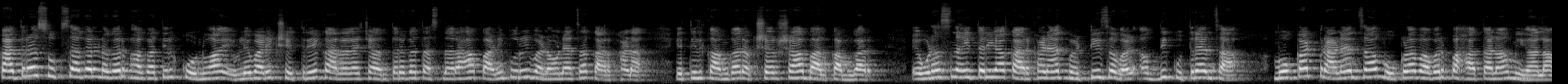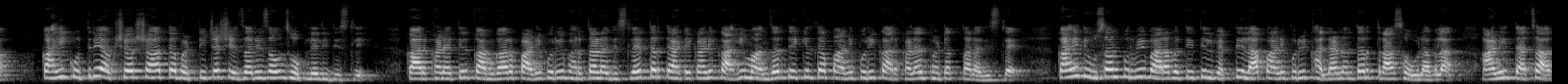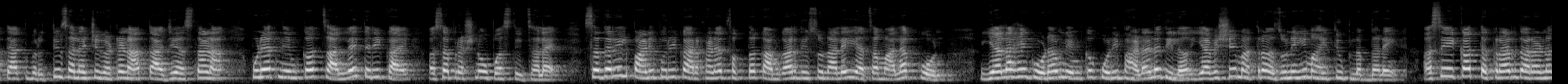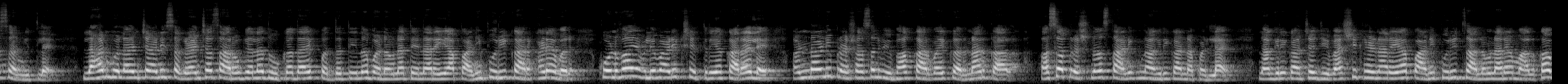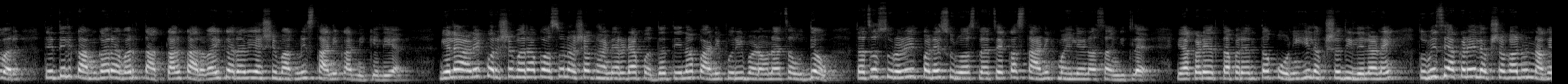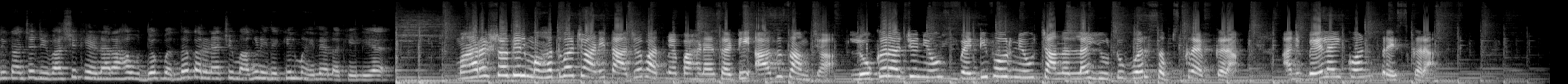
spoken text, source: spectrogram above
कात्रज सुखसागर नगर भागातील कोंढवा येवलेवाडी क्षेत्रीय कार्यालयाच्या अंतर्गत असणारा हा पाणीपुरी बनवण्याचा कारखाना. येथील कामगार अक्षरशः बालकामगार. एवढंच नाही तर या कारखान्यात भट्टीजवळ अगदी कुत्र्यांचा मोकाट प्राण्यांचा मोकळा वावर पाहताना मिळाला. काही कुत्री अक्षरशः त्या भट्टीच्या शेजारी जाऊन झोपलेली दिसली. कारखान्यातील कामगार पाणीपुरी भरताना दिसले तर त्या ठिकाणी काही मांजर देखील त्या पाणीपुरी कारखान्यात भटकताना दिसले. काही दिवसांपूर्वी बारामतीतील व्यक्तीला पाणीपुरी खाल्ल्यानंतर त्रास होऊ लागला आणि त्याचा त्यात मृत्यू झाल्याची घटना ताजी असताना पुण्यात नेमकं चाललंय तरी काय असा प्रश्न उपस्थित झालाय. सदरील पाणीपुरी कारखान्यात फक्त कामगार दिसून आले याचा मालक कोण? याला हे गोडाऊन नेमकं कोणी भाड्यानं दिलं? याविषयी मात्र अजूनही माहिती उपलब्ध नाही असे एका तक्रारदारानं सांगितलंय. लहान मुलांच्या आणि सगळ्यांच्याच आरोग्याला धोकादायक पद्धतीनं बनवण्यात येणाऱ्या या पाणीपुरी कारखान्यावर कोंढवा येवलेवाडी क्षेत्रीय कार्यालय अन्न आणि प्रशासन विभाग कारवाई करणार का असा प्रश्न स्थानिक नागरिकांना पडलाय. नागरिकांच्या जीवाशी खेळणाऱ्या या पाणीपुरी चालवणाऱ्या मालकावर तेथील कामगारावर तात्काळ कारवाई करावी अशी मागणी स्थानिकांनी केली आहे. गेल्या अनेक वर्षभरापासून अशा घाणेरड्या पद्धतीनं पाणीपुरी बनवण्याचा उद्योग त्याचा सुरळीतपणे सुरू असल्याचं एका स्थानिक महिलेनं सांगितलंय. याकडे आतापर्यंत कोणीही लक्ष दिलेलं नाही. तुम्हीच याकडे लक्ष घालून नागरिकांच्या जीवाशी खेळणारा हा उद्योग बंद करण्याची मागणी देखील महिलेनं केली आहे. महाराष्ट्रातील महत्त्वाच्या आणि ताज्या बातम्या पाहण्यासाठी आजच आमच्या Lokrajya news twenty four news चॅनलला यूट्यूबवर सबस्क्राईब करा आणि बेल आयकॉन प्रेस करा.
